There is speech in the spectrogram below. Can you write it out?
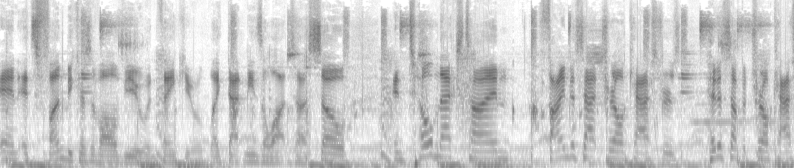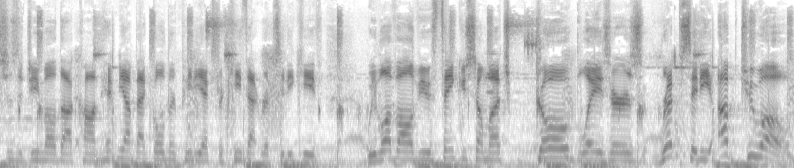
and it's fun because of all of you and thank you. Like that means a lot to us. So until next time find us at trailcasters hit us up at trailcasters at gmail.com hit me up at goldner pdx or keith at rip city keith we love all of you. Thank you so much. Go blazers. Rip city up 2-0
